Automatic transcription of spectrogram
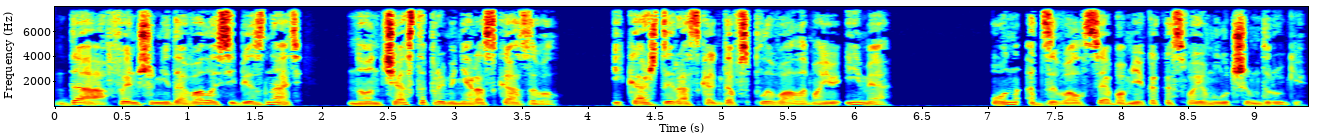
Да, Фэншо не давала себе знать, но он часто про меня рассказывал, и каждый раз, когда всплывало мое имя, он отзывался обо мне как о своем лучшем друге,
